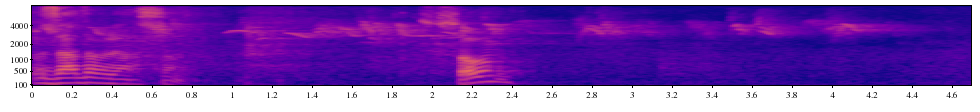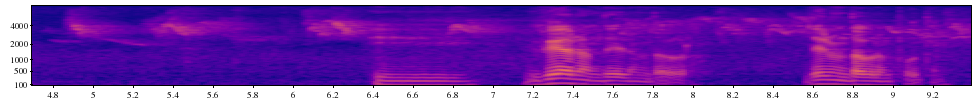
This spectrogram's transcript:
Zadovoljan sam. Sa sobom. I vjerujem da idem dobro. Da idem dobrim putem.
